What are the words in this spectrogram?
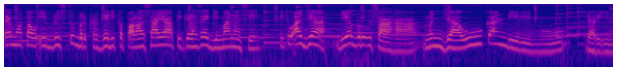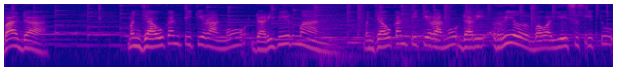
saya mau tahu iblis itu bekerja di kepala saya, pikiran saya gimana sih? Itu aja, dia berusaha menjauhkan dirimu dari ibadah, menjauhkan pikiranmu dari firman, menjauhkan pikiranmu dari real bahwa Yesus itu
